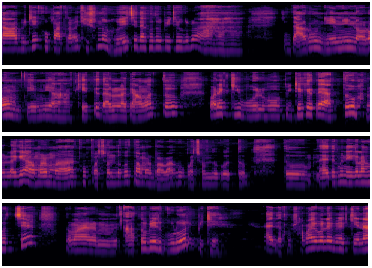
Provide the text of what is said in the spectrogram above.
তাওয়া পিঠে, খুব পাতলা কি সুন্দর হয়েছে দেখো তো পিঠেগুলো, আহা হা। দারুণ, যেমনি নরম, তেমনি আহা, খেতে দারুণ লাগে। আমার তো মানে কি বলব, পিঠে খেতে এত ভালো লাগে। আমার মা খুব পছন্দ করতো, আমার বাবা খুব পছন্দ করতো। তো দেখুন এগুলা হচ্ছে তোমার আতবের গুঁড়োর পিঠে। এই দেখুন, সবাই বলে কেনা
